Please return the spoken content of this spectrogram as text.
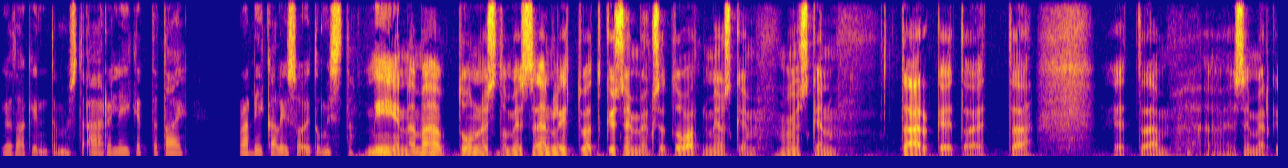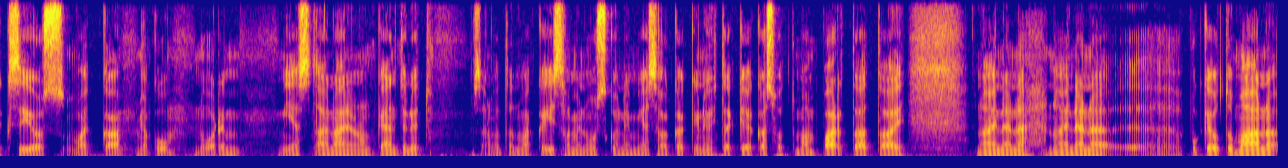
jotakin tämmöistä ääriliikettä tai radikalisoitumista? Niin, nämä tunnistamiseen liittyvät kysymykset ovat myöskin, myöskin tärkeitä, että, että äh, esimerkiksi jos vaikka joku nuori mies tai nainen on kääntynyt sanotaan vaikka islamin uskon, niin mies alkaakin yhtäkkiä kasvattamaan partaa tai nainen, nainen äh, pukeutumaan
